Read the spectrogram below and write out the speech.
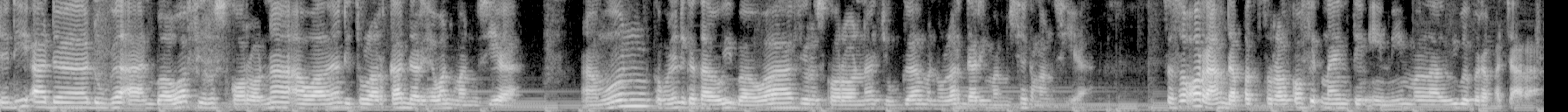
Jadi ada dugaan bahwa virus corona awalnya ditularkan dari hewan ke manusia. Namun kemudian diketahui bahwa virus corona juga menular dari manusia ke manusia. Seseorang dapat tertular COVID-19 ini melalui beberapa cara.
